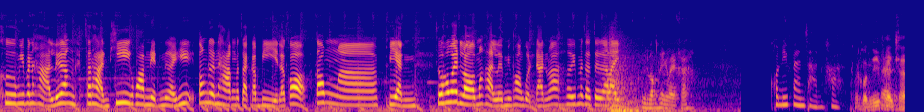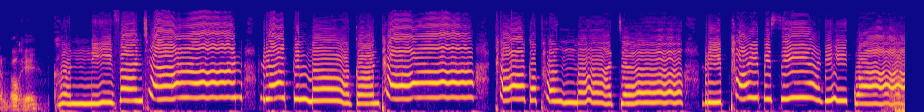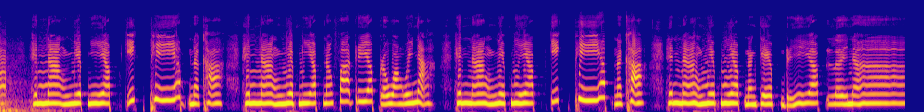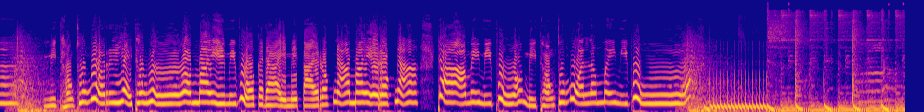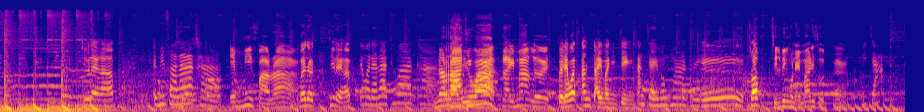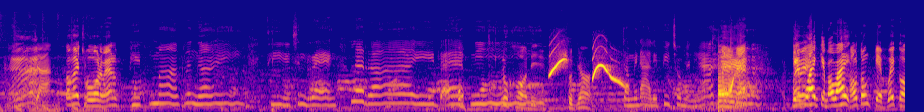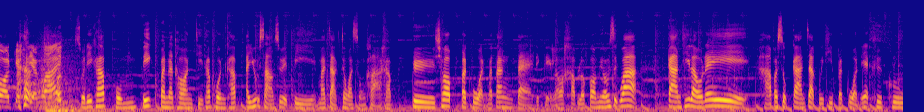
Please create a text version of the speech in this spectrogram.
คือมีปัญหาเรื่องสถานที่ความเหน็ดเหนื่อยที่ต้องเดินทางมาจากกระบี่ แล้วก็ต้องมาเปลี่ยนสภาพแวดล้อมอะค่ะ เลยมีความกดดันว่า เฮ้ย มันจะเจออะไรคือร้องเพลงอะไรคะ คนที่แฟนฉันค่ะ คนที่แฟนฉัน โอเค คนนี้แฟนฉัน รักกันมาก่อนเธอเธอก็ เพิ่งมาเจอ รีบถอยไปเสียดีกว่า เห็นนางเงียบเงียบๆกิ๊กเพียบนะคะ เห็นนางเงียบเงียบๆนางฟาดเรียบระวังไว้นะ เห็นนางเงียบเงียบๆกิ๊กเพียบนะคะ เห็นนางเงียบเงียบๆนางเก็บเรียบเลยนะมีทองทุ่มหัวหรือใหญ่เท่าหัวไม่มีผัวก็ได้ ไม่ตายหรอกนะไม่หรอกนะ ถ้าไม่มีผัว มีทองทุ่มหัวแล้วไม่มีผัว เอมิฟาร่าค่ะ เอมมี่ฟาร่ามาจากที่ไหนครับ จังหวัดนราธิวาสค่ะ นราธิวาสไกลมากเลย แสดงว่าตั้งใจมาจริงตั้งใจมากๆเลยชอบศิลปินคนไหนมากที่สุดพี่จ๊ะอ่าจ๊ะ ต้องให้โชว์หน่อยไหมผิดมากหรือไง ที่ฉันแรงและร้ายแบบนี้ๆลูกคอดี สุดยอด จำไม่ได้เลยพี่ชมอย่างเงี้ยแหมไหม เก็บไว้เก็บเอาไว้ เขาต้องเก็บไว้ก่อน เก็บเสียงไว้ สวัสดีครับ ผมปิ๊กปนทรจิตพลครับ อายุ 31 ปี มาจากจังหวัดสงขลาครับ คือชอบประกวดมาตั้งแต่เด็กๆแล้วครับ แล้วก็มีความรู้สึกว่าการที่เราได้หาประสบการณ์จากเวทีประกวดเนี่ยคือครู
